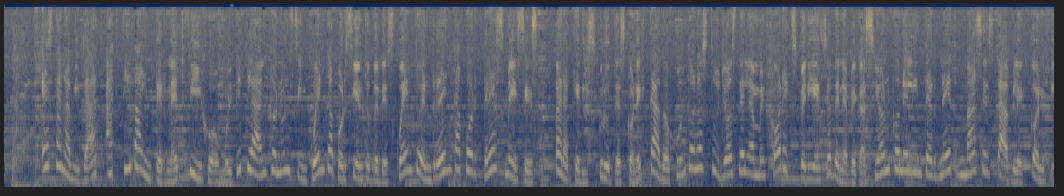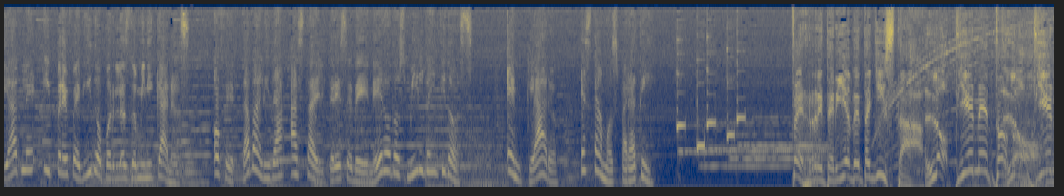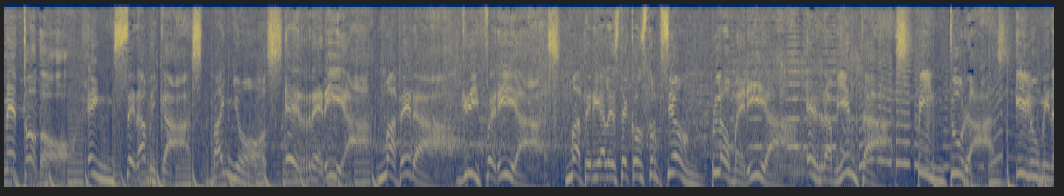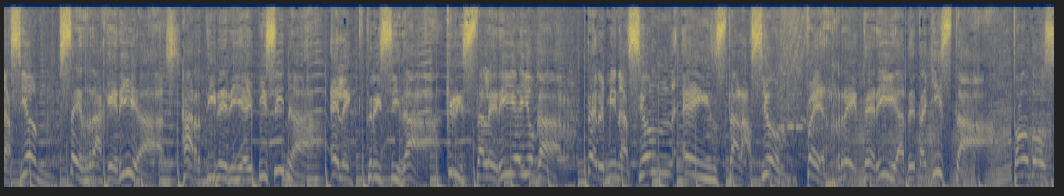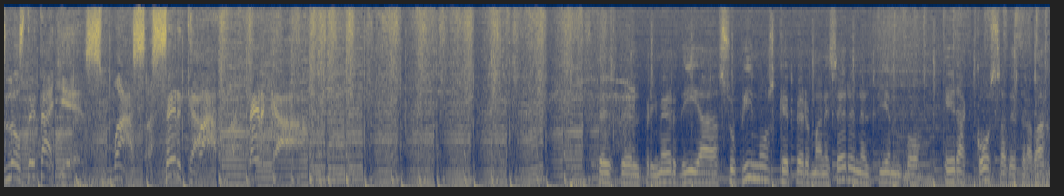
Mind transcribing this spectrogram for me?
Esta Navidad activa Internet fijo o multiplan con un 50% de descuento en renta por tres meses para que disfrutes conectado junto a los tuyos de la mejor experiencia de navegación con el Internet más estable, confiable y preferido por los dominicanos. Oferta válida hasta el 13 de enero 2022. En Claro, estamos para ti. Ferretería Detallista lo tiene todo. Lo tiene todo. En cerámicas, baños, herrería, madera, griferías, materiales de construcción, plomería, herramientas, pinturas, iluminación, cerrajerías, jardinería y piscina, electricidad, cristalería y hogar, terminación e instalación. Ferretería Detallista. Todos los detalles más cerca. Cerca. Desde el primer día supimos que permanecer en el tiempo era cosa de trabajo.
